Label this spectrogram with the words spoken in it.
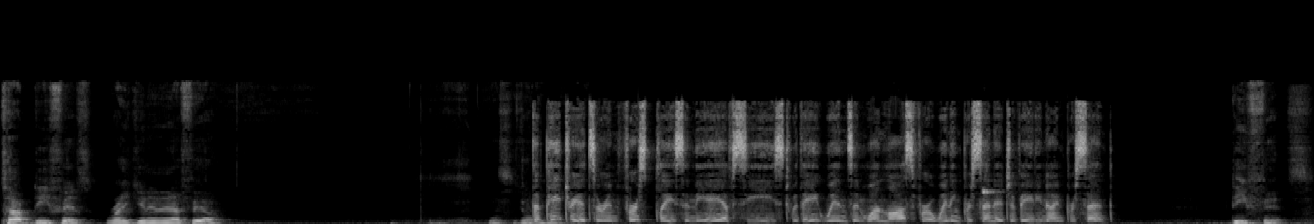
Top defense ranking in NFL. The Patriots are in first place in the AFC East with 8 wins and 1 loss for a winning percentage of 89%. defense.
